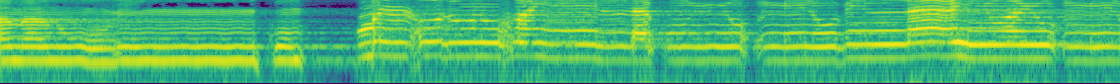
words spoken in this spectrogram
آمنوا منكم قل أذن خير لكم يؤمن بالله ويؤمن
